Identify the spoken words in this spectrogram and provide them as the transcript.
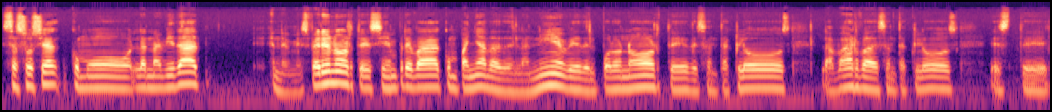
se asocia como la Navidad en el hemisferio norte siempre va acompañada de la nieve del polo norte, de Santa Claus, la barba de Santa Claus, este,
